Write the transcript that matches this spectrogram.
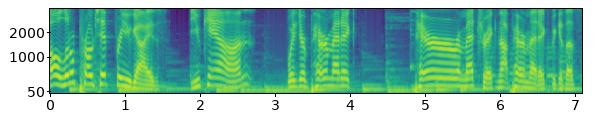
Oh, little pro tip for you guys. You can, with your paramedic, parametric, not paramedic, because that's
